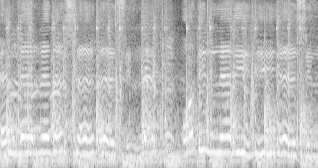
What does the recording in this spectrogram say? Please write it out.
Eller ne derse desinler, o dillerini yesinler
